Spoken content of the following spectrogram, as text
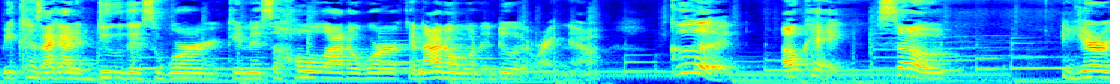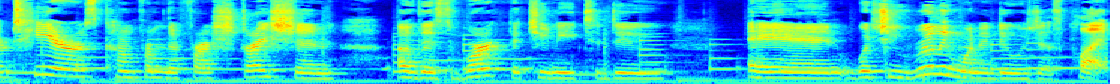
because i got to do this work and it's a whole lot of work and i don't want to do it right now. Good. Okay. So your tears come from the frustration of this work that you need to do and what you really want to do is just play.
